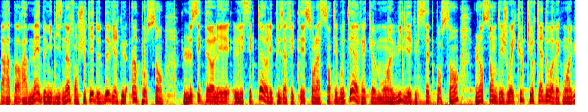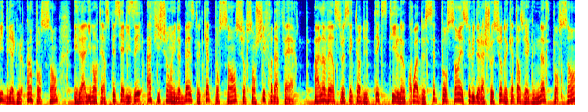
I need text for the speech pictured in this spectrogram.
par rapport à mai 2019 ont chuté de 2,1%. Le secteur, les, secteurs les plus affectés sont la santé-beauté avec moins 8,7%, l'ensemble des jouets culture cadeaux avec moins 8,1% et l'alimentaire spécialisé affichant une baisse de 4% sur son chiffre d'affaires. A l'inverse, le secteur du textile croît de 7% et celui de la chaussure de 14,9%.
